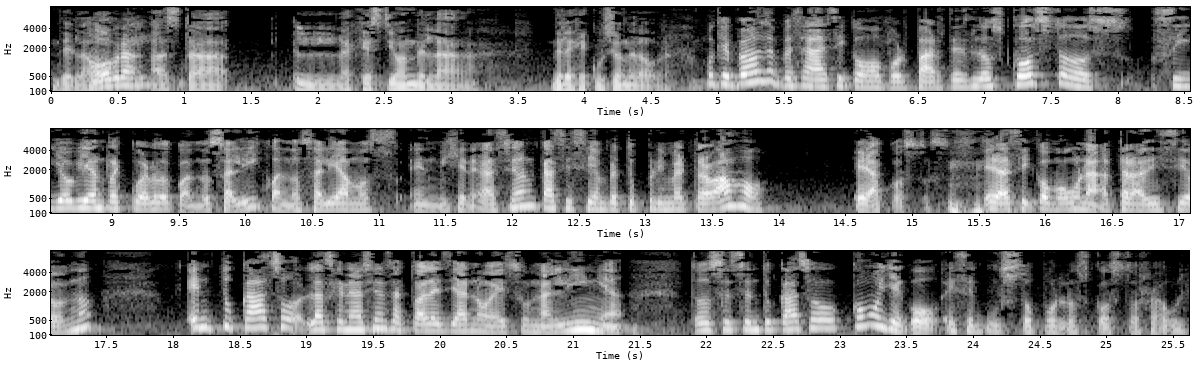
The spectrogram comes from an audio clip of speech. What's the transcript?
de la obra hasta la gestión de la, de la ejecución de la obra. Ok, vamos a empezar así como por partes. Los costos, si yo bien recuerdo cuando salí, cuando salíamos en mi generación, casi siempre tu primer trabajo era costos. Era así como una tradición, ¿no? En tu caso, las generaciones actuales ya no es una línea. Entonces, en tu caso, ¿cómo llegó ese gusto por los costos, Raúl?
